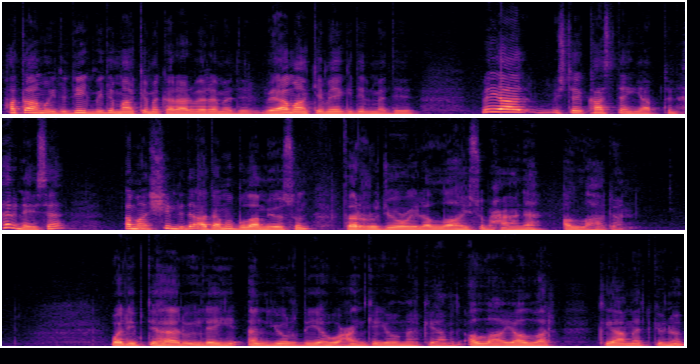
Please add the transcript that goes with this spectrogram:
Hata mıydı değil miydi mahkeme karar veremedi veya mahkemeye gidilmedi veya işte kasten yaptın her neyse ama şimdi de adamı bulamıyorsun. Ferrucu ilallahi subhane Allah'a dön. İbtihalu ileyhi en yurdiyehu anke yevmel kıyamet. Allah'a yalvar kıyamet günü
